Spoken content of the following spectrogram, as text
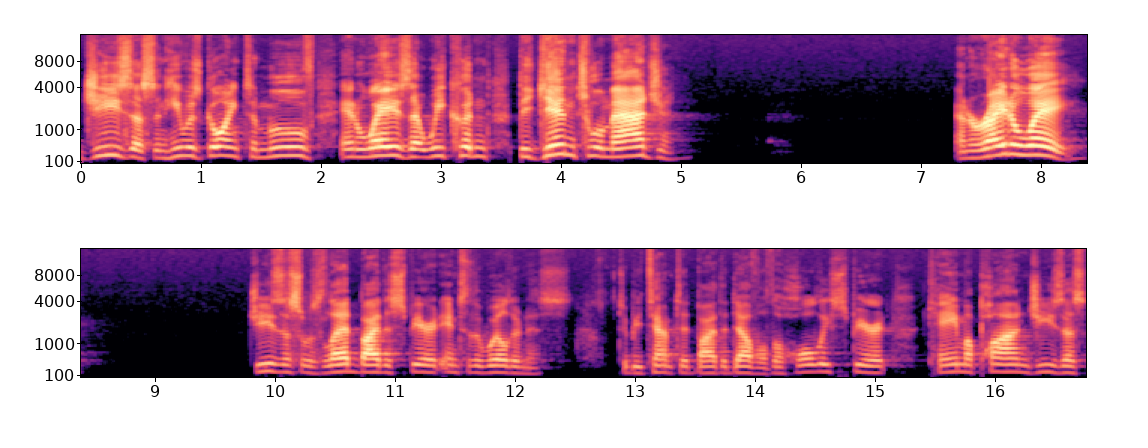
Jesus, and He was going to move in ways that we couldn't begin to imagine. And right away, Jesus was led by the Spirit into the wilderness to be tempted by the devil. The Holy Spirit came upon Jesus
